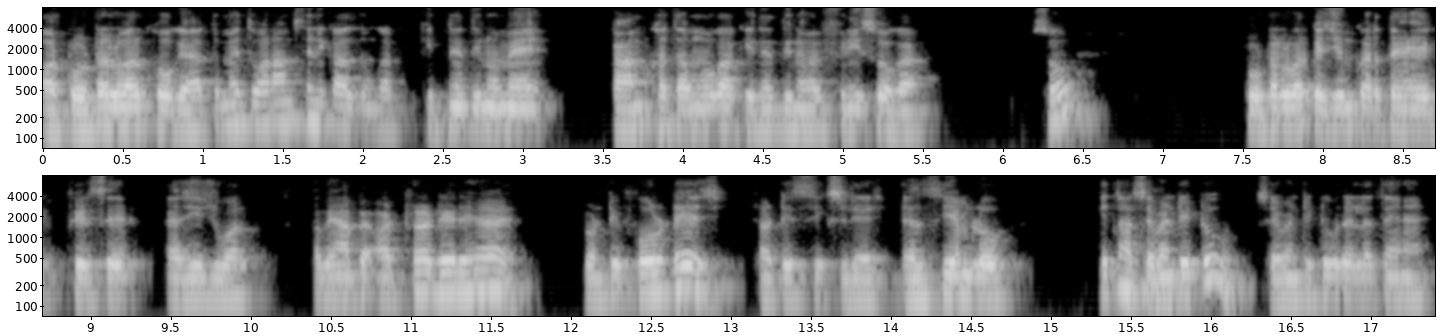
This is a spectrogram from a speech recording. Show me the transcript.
और टोटल वर्क हो गया तो मैं तो आराम से निकाल दूँगा कितने दिनों में काम खत्म होगा, कितने दिनों में फिनिश होगा। सो टोटल वर्क एज्यूम करते हैं एक फिर से एज यूजल अब यहाँ पे अठारह डेज़ है twenty four days thirty six days LCM लो। कितना? सेवेंटी टू सेवेंटी टू ले लेते हैं।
